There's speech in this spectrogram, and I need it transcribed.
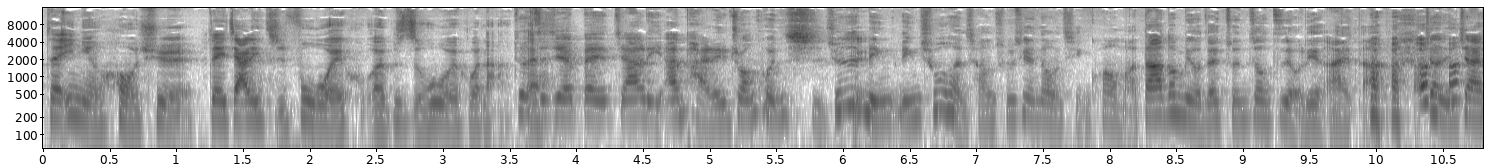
在一年后却对家里指腹为婚，呃，不是指腹为婚啊，就直接被家里安排了一桩婚事。就是明明初很常出现那种情况嘛，大家都没有在尊重自由恋爱的，啊，叫你嫁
